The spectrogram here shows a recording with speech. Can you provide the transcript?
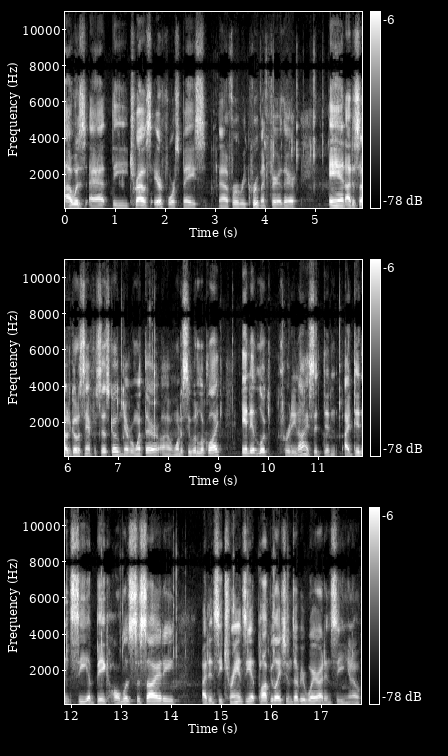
I was at the travis air force base uh, for a recruitment fair there and i decided to go to san francisco never went there i uh, wanted to see what it looked like and it looked pretty nice. It didn't. I didn't see a big homeless society. I didn't see transient populations everywhere. I didn't see you know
